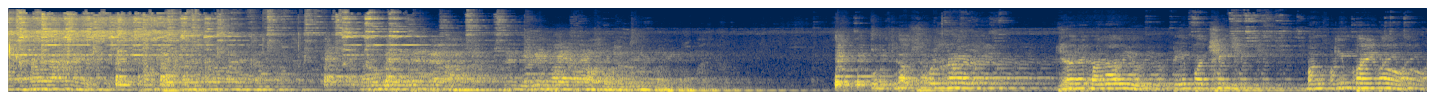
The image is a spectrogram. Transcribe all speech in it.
અને હવે આપણે આપણો કાર્યક્રમ શરૂ કરીએ પહેલા શ્રી દિલીપભાઈનો આપણો જન્મદિન ઉત્કર્ષ મંડળ જ્યારે બનાવ્યું તે પછી બંકિમભાઈનો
